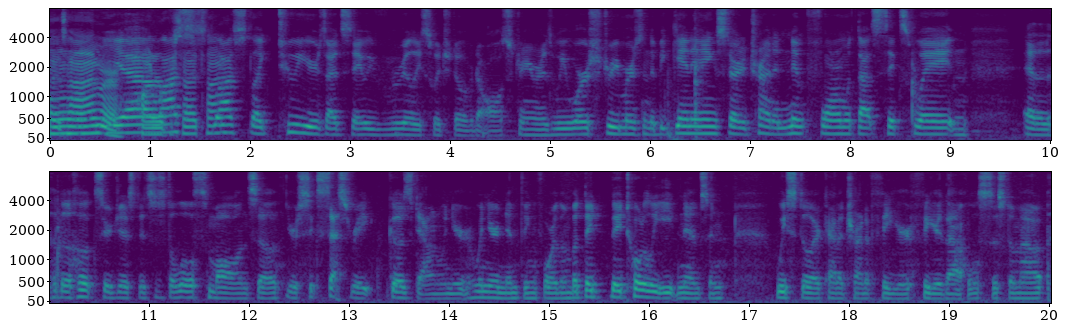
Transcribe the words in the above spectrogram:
of the time or Mm, yeah, 100% last of the time? last like two years, I'd say we've really switched over to all streamers. We were streamers in the beginning, started trying to nymph form with that six weight, and and the, the hooks are just it's just a little small, and so your success rate goes down when you're when you're nymphing for them. But they they totally eat nymphs, and we still are kind of trying to figure figure that whole system out.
